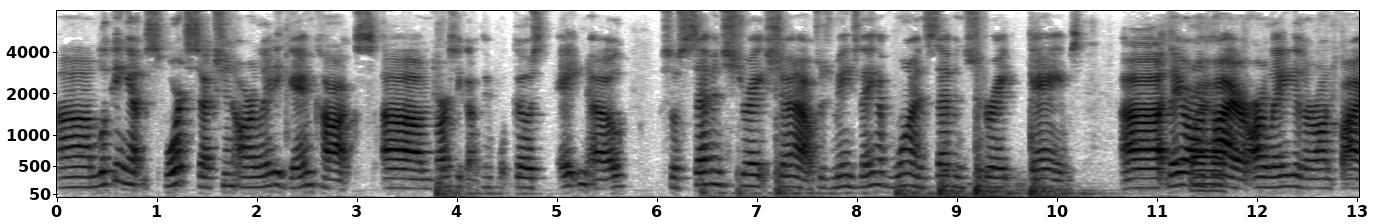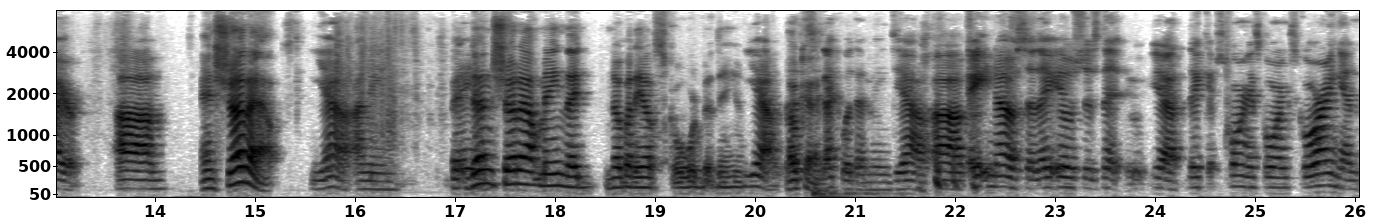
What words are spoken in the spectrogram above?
Um, looking at the sports section, Our Lady Gamecocks um, varsity go- goes eight and zero, so seven straight shutouts, which means they have won seven straight games. Uh, they are on fire. Our ladies are on fire. Um, And shutouts. yeah, I mean, they, Doesn't shutout mean they nobody else scored but them? Yeah, that's Okay. exactly what that means. Yeah, um, eight and zero. So they it was just that. Yeah, they kept scoring and scoring, scoring, and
